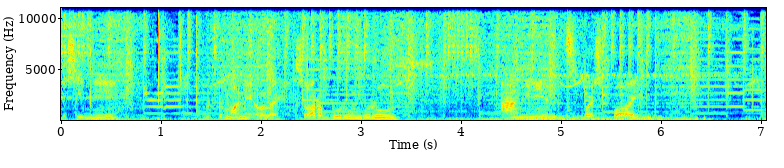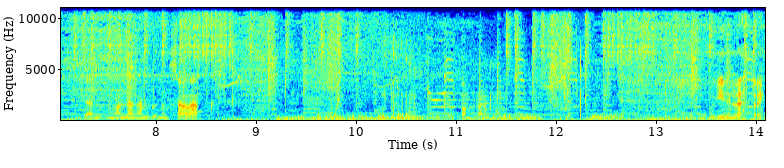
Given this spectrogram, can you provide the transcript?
di sini ditemani oleh suara burung-burung, angin sepoi-sepoi, dan pemandangan Gunung Salak di Rango. Beginilah treknya.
